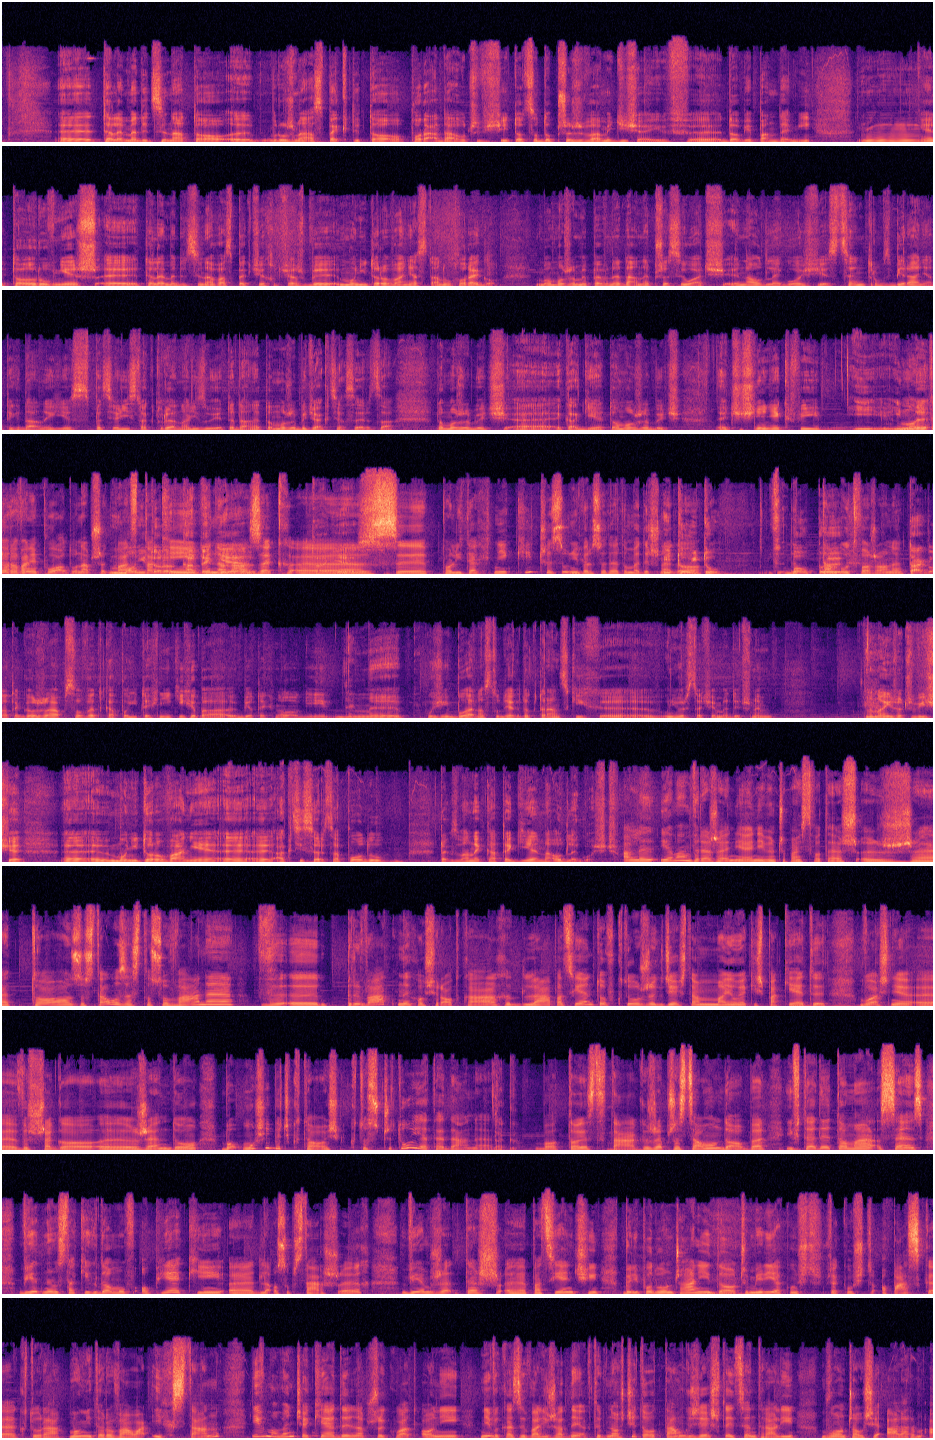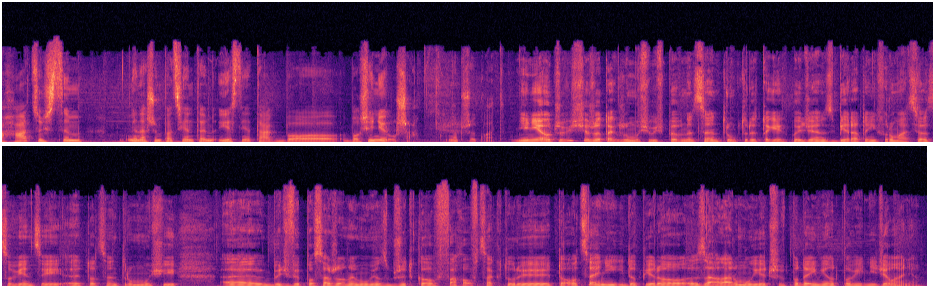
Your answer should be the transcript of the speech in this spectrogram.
telemedycyna to e, różne aspekty, to porada oczywiście i to, co doprzeżywamy dzisiaj w e, dobie pandemii, Mm, to również e, telemedycyna w aspekcie chociażby monitorowania stanu chorego, bo możemy pewne dane przesyłać na odległość, jest centrum zbierania tych danych, jest specjalista, który analizuje te dane, to może być akcja serca, to może być e, EKG, to może być e, ciśnienie krwi i inne... Monitorowanie płodu na przykład. Monitor- Taki KTG, wynalazek e, tak z Politechniki czy z Uniwersytetu I Medycznego? tu, i tu. W- Bo, Tam y, był tworzony. Tak, dlatego że absolwentka Politechniki, chyba biotechnologii, y, później była na studiach doktoranckich y, w Uniwersytecie Medycznym. No i rzeczywiście e, e, monitorowanie e, e, akcji serca płodu, tak zwane KTG na odległość. Ale ja mam wrażenie, nie wiem czy Państwo też, że to zostało zastosowane w y, prywatnych ośrodkach dla pacjentów, którzy gdzieś tam mają jakieś pakiety właśnie y, wyższego y, rzędu, bo musi być ktoś, kto sczytuje te dane. Tak. Bo to jest tak, że przez całą dobę i wtedy to ma sens. W jednym z takich domów opieki e, dla osób starszych wiem, że też e, pacjenci byli podłączani do, czy mieli jakąś, jakąś opaskę, która monitorowała ich stan i w momencie, kiedy na przykład oni nie wykazywali żadnej aktywności, to tam gdzieś w tej centrali włączał się alarm. Aha, coś z tym naszym pacjentem jest nie tak, bo, bo się nie rusza na przykład. Nie, nie, oczywiście, że także musi być pewne centrum, które, tak jak powiedziałem, zbiera te informacje, ale co więcej, e, to centrum musi być wyposażone, mówiąc brzydko, w fachowca, który to oceni i dopiero zaalarmuje, czy podejmie odpowiednie działania.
